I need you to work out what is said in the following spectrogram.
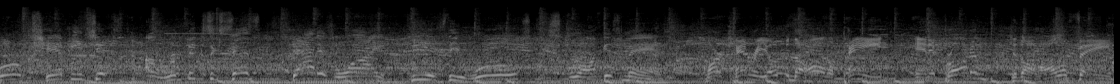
world championships, Olympic success. That is why he is the world's strongest man. Mark Henry opened the Hall of Pain, and it brought him to the Hall of Fame.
